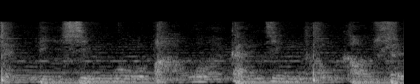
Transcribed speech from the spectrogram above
真理，心无把握，赶紧投靠神。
